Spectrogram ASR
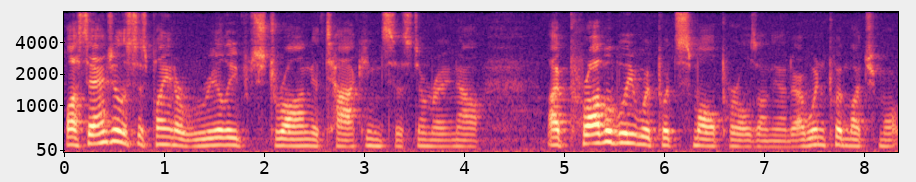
Los Angeles is playing a really strong attacking system right now. I probably would put small pearls on the under. I wouldn't put much more,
